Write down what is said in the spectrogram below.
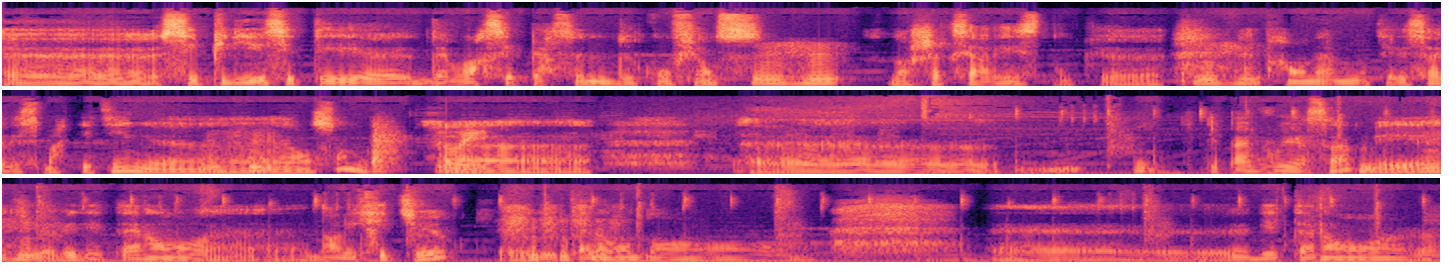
euh, ces piliers, c'était euh, d'avoir ces personnes de confiance mhm. dans chaque service. Donc mhm. après, on a monté le service marketing ensemble. Ouais. Euh, t'es pas voué à ça, mais tu avais des talents dans l'écriture, tu avais des talents dans euh, des talents euh,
